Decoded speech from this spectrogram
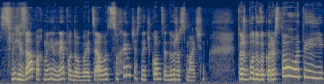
свій запах, мені не подобається. А от з сухим часничком це дуже смачно. Тож буду використовувати її.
